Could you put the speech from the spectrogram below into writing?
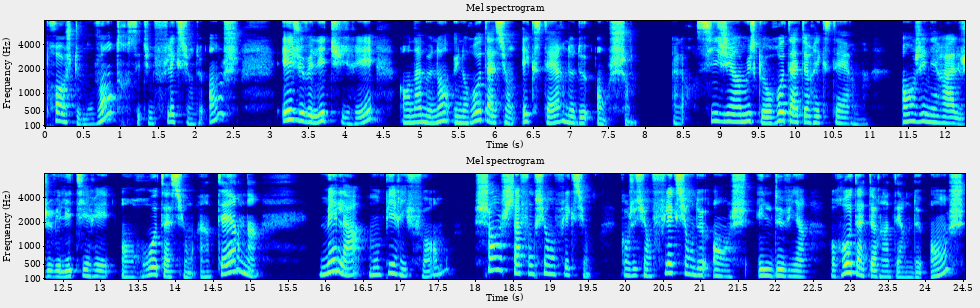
proche de mon ventre, c'est une flexion de hanche, et je vais l'étirer en amenant une rotation externe de hanche. Alors, si j'ai un muscle rotateur externe en général, je vais l'étirer en rotation interne, mais là, mon piriforme change sa fonction en flexion. Quand je suis en flexion de hanche, il devient rotateur interne de hanche,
